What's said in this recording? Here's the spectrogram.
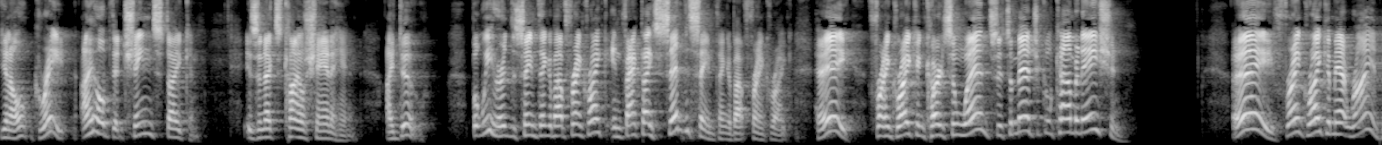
You know, great. I hope that Shane Steichen is the next Kyle Shanahan. I do. But we heard the same thing about Frank Reich. In fact, I said the same thing about Frank Reich. Hey, Frank Reich and Carson Wentz, it's a magical combination. Hey, Frank Reich and Matt Ryan.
